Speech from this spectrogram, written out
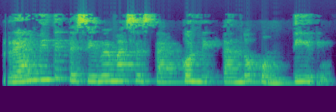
Realmente te sirve más estar conectando contigo.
